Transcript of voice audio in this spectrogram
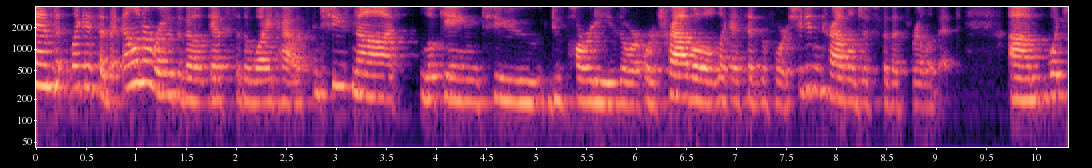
And like I said, but Eleanor Roosevelt gets to the White House and she's not looking to do parties or, or travel. Like I said before, she didn't travel just for the thrill of it. Um, what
